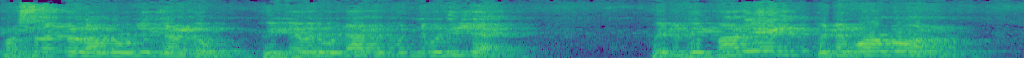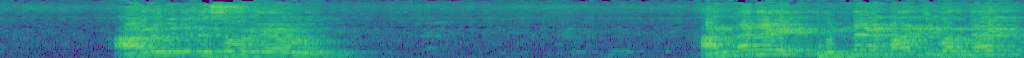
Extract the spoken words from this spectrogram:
പ്രശ്നങ്ങൾ അവിടെ ഉള്ളിൽ കിടക്കും. പിന്നെ അവർ വിടാൻ പിന്നെ വിടില്ല. പിന്നെ പിന്മാറിയാൽ പിന്നെ കുഴപ്പമാണ്. ആളുകൾ ദിവസം പറയാവുള്ളൂ അങ്ങനെ പിന്നെ മാറ്റി പറഞ്ഞാൽ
